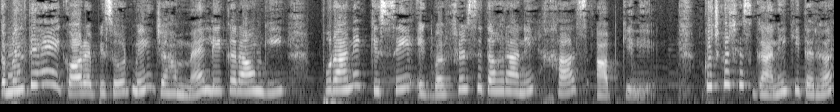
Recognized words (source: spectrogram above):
तो मिलते हैं एक और एपिसोड में, जहाँ मैं लेकर आऊँगी पुराने किस्से एक बार फिर से दोहराने, खास आपके लिए। कुछ कुछ इस गाने की तरह,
